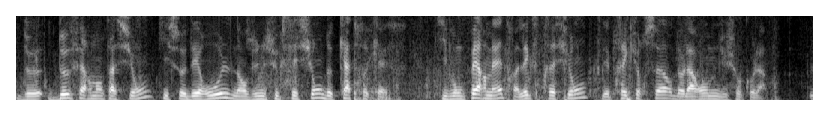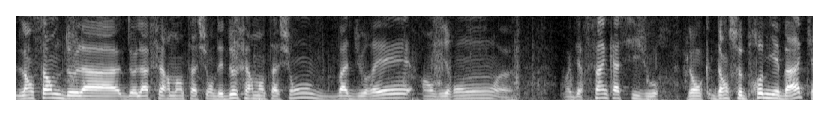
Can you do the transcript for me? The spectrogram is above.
de deux fermentations qui se déroulent dans une succession de quatre caisses qui vont permettre l'expression des précurseurs de l'arôme du chocolat. L'ensemble de la, de la, fermentation, des deux fermentations, va durer environ euh, on va dire 5 à 6 jours. Donc dans ce premier bac,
